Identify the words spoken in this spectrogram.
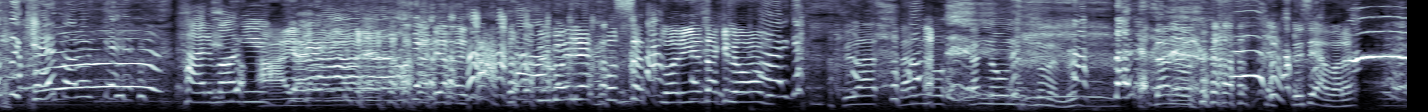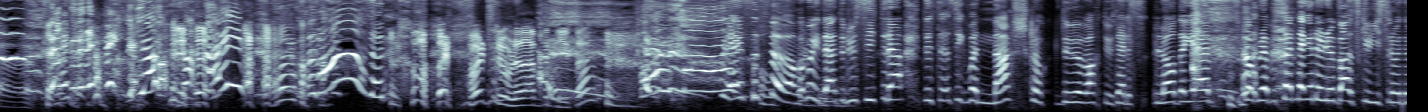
Altså, hvem er dere Herman, nei. Du går rett på 17-åringen! Det er ikke lov! Du, det, er, det, er no, det er no November. Det er no Det sier jeg bare. Hvorfor tror du det er Petita? For jeg ser for meg at du sitter der det er sikkert på nachklokk Du har vært ute hele lørdagen Så kommer du på søndagen Og du bare skal vise noe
